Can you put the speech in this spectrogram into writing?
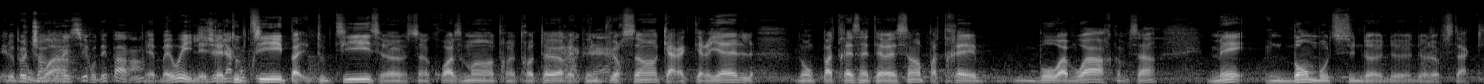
de, de peu de chance pouvoir. de réussir au départ. hein. Eh ben oui, il J'ai était bien tout compris. petit, pas- tout petit. C'est un, c'est un croisement entre un trotteur et puis une Caractère. pur sang, caractériel. Donc pas très intéressant, pas très beau à voir comme ça. mais une bombe au-dessus de, de- de l'obstacle.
